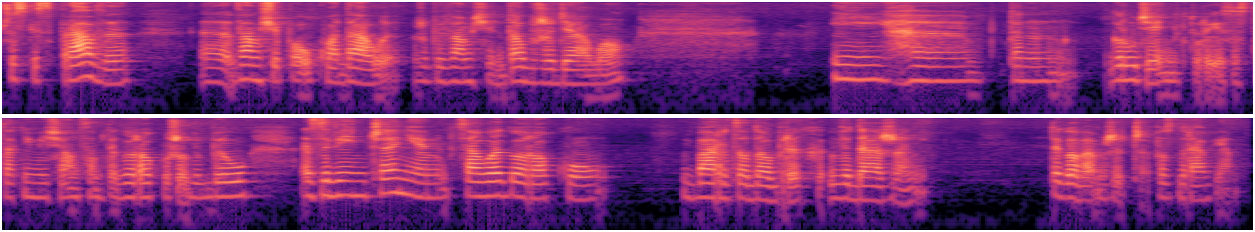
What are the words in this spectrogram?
wszystkie sprawy e, Wam się poukładały, żeby Wam się dobrze działo. I e, ten grudzień, który jest ostatnim miesiącem tego roku, żeby był zwieńczeniem całego roku bardzo dobrych wydarzeń. Tego Wam życzę. Pozdrawiam.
